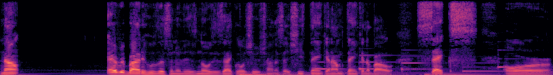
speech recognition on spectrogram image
Now, everybody who's listening to this knows exactly what she was trying to say. She's thinking, I'm thinking about sex or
